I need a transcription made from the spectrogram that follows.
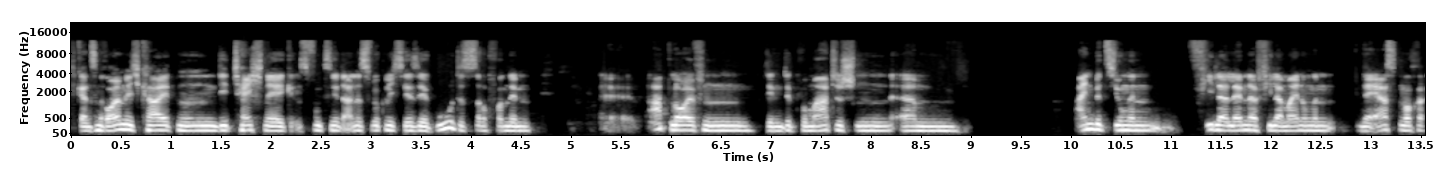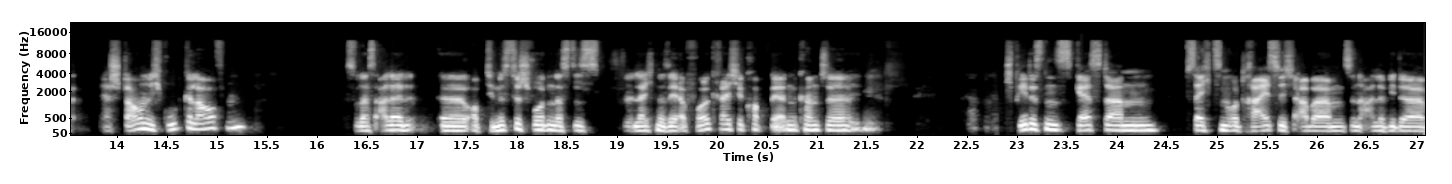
die ganzen Räumlichkeiten, die Technik, es funktioniert alles wirklich sehr, sehr gut. Es ist auch von den äh, Abläufen, den diplomatischen ähm, Einbeziehungen vieler Länder, vieler Meinungen in der ersten Woche erstaunlich gut gelaufen, so dass alle äh, optimistisch wurden, dass das vielleicht eine sehr erfolgreiche COP werden könnte spätestens gestern 16.30 Uhr, aber sind alle wieder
